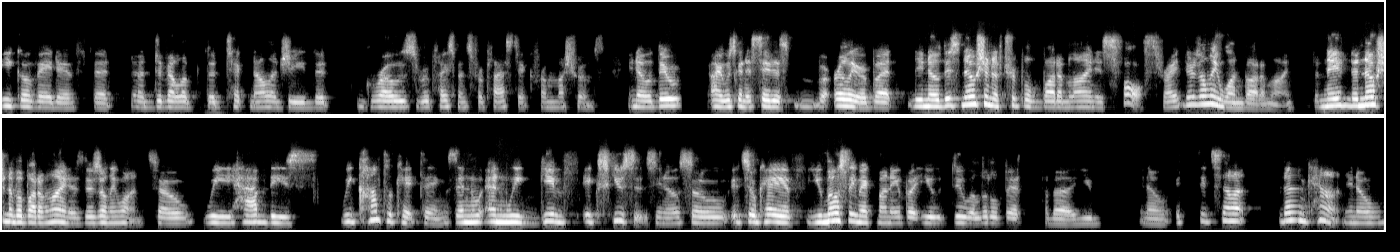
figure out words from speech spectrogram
Ecovative that uh, developed the technology that grows replacements for plastic from mushrooms. You know, there. I was going to say this earlier, but you know, this notion of triple bottom line is false, right? There's only one bottom line. The, na- the notion of a bottom line is there's only one. So we have these we complicate things and and we give excuses you know so it's okay if you mostly make money but you do a little bit for the you you know it, it's not it doesn't count you know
